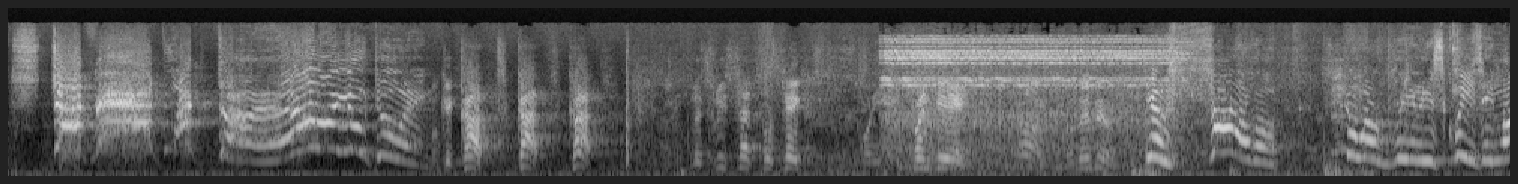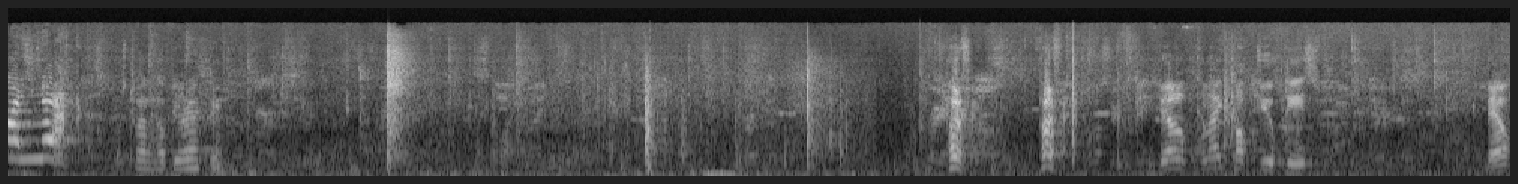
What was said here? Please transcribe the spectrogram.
Stop it! What the hell are you doing? Okay, cut, cut, cut. Let's reset for take 28. Oh, what'd they do? You son of a... You were really squeezing my neck. I was trying to help your acting. Perfect, perfect. Bill, can I talk to you, please? Bill?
